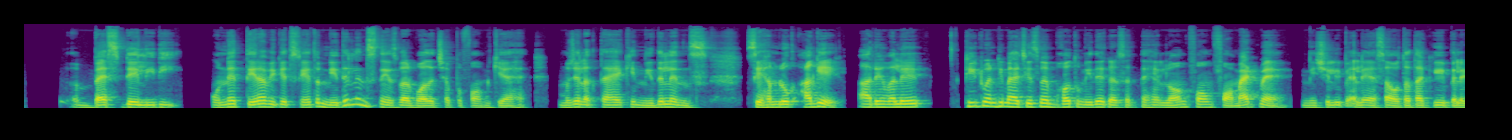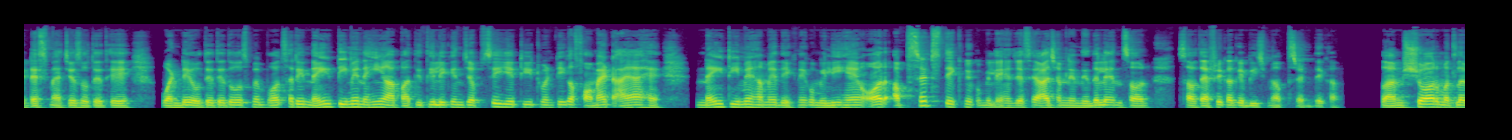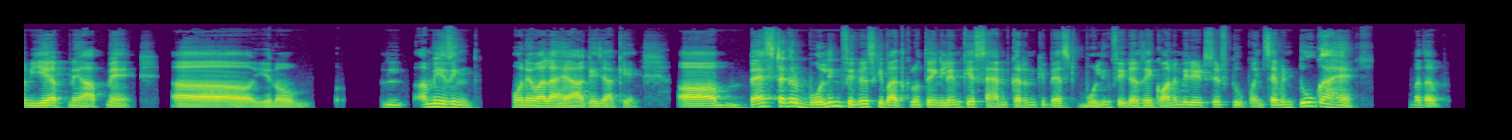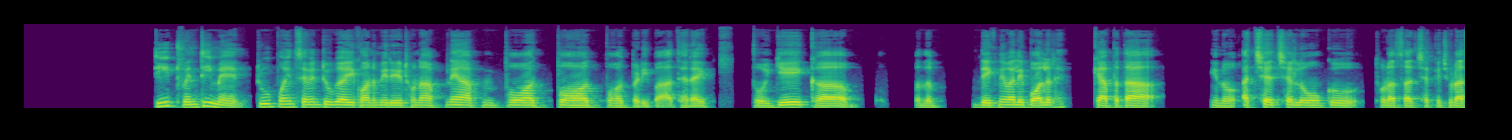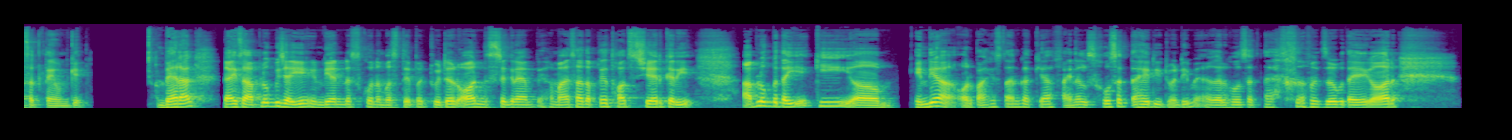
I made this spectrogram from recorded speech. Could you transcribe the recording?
बेस्ट डे लीडी उन्हें तेरह विकेट्स लिए तो नीदरलैंड्स ने इस बार बहुत अच्छा परफॉर्म किया है। मुझे लगता है कि नीदरलैंड्स से हम लोग आगे आने वाले टी ट्वेंटी मैचेस में बहुत उम्मीदें कर सकते हैं। लॉन्ग फॉर्म फॉर्मेट में इनिशियली पहले ऐसा होता था कि पहले टेस्ट मैचेस होते थे वनडे होते थे तो उसमें बहुत सारी नई टीमें नहीं आ पाती थी, लेकिन जब से ये टी ट्वेंटी का फॉर्मेट आया है, नई टीमें हमें देखने को मिली हैं और अपसेट्स देखने को मिले हैं। जैसे आज हमने नीदरलैंड्स और साउथ अफ्रीका के बीच में अपसेट देखा। तो आई एम श्योर मतलब ये अपने आप में यू नो अमेजिंग होने वाला है आगे जाके। बेस्ट अगर बॉलिंग फिगर्स की बात करूँ तो इंग्लैंड के सैम करन की best bowling figures economy rate सिर्फ़ 2.72 का है। मतलब टी ट्वेंटी में 2.72 का इकोनॉमी रेट होना अपने आप में बहुत बहुत बहुत बड़ी बात है राइट तो ये एक मतलब देखने वाले बॉलर है। क्या पता यू नो अच्छे अच्छे लोगों को थोड़ा सा छक्के छुड़ा सकते हैं उनके। बहरहाल गाइस आप लोग भी जाइए इंडिया इंडस को नमस्ते पर ट्विटर और इंस्टाग्राम पे, हमारे साथ अपने थॉट्स शेयर करिए। आप लोग बताइए कि इंडिया और पाकिस्तान का क्या फाइनल्स हो सकता है टी ट्वेंटी में? अगर हो सकता है तो हमें ज़रूर बताइएगा। और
